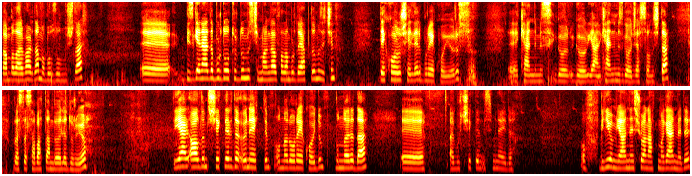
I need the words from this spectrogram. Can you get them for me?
Lambalar vardı ama bozulmuşlar. Ee, biz genelde burada oturduğumuz için mangal falan burada yaptığımız için dekor şeyleri buraya koyuyoruz. Ee, kendimiz gör, gör yani kendimiz göreceğiz sonuçta. Burası da sabahtan böyle duruyor. Diğer aldığım çiçekleri de öne ektim. Onları oraya koydum. Bunları da ee, ay bu çiçeklerin ismi neydi? Of biliyorum ya ne şu an aklıma gelmedi.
